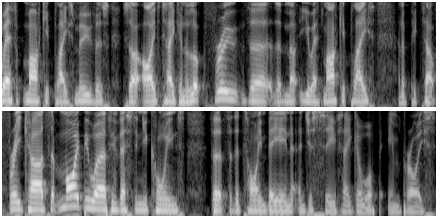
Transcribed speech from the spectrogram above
UF marketplace movers. So I've taken a look through the, the UF marketplace and have picked out three cards that might be worth investing your coins for, for the time being and just see if they go up in price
